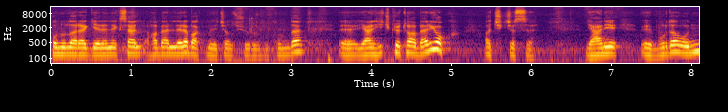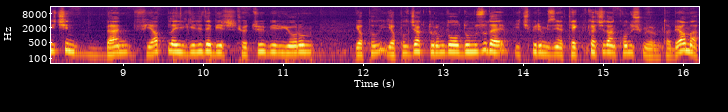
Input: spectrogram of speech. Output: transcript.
konulara, geleneksel haberlere bakmaya çalışıyoruz bu konuda. E, yani hiç kötü haber yok açıkçası. Yani burada onun için ben fiyatla ilgili de bir kötü bir yorum yapıl, yapılacak durumda olduğumuzu da hiçbirimizin yani teknik açıdan konuşmuyorum tabii ama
